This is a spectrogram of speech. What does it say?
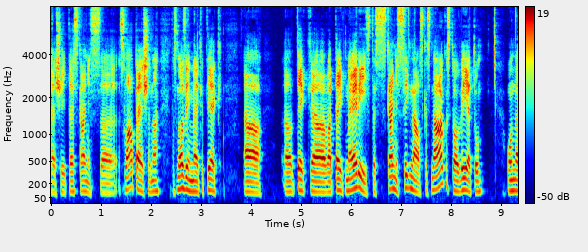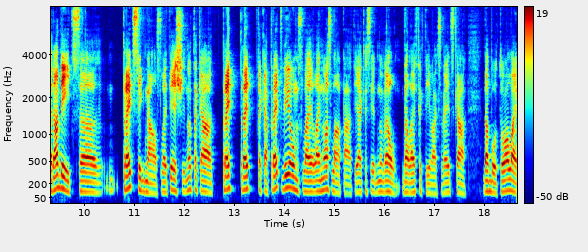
šī skaņas uh, slāpēšana. Tas nozīmē, ka tiek, uh, tiek uh, var teikt, mērīts tas skaņas signāls, kas nāk uz to vietu, un radīts uh, pretsignāls, lai tieši nu, pret, pret, pret vilnis, lai, lai noslāpētu, ja, kas ir nu, vēl, vēl efektīvāks veids, kā dabūt to, lai,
